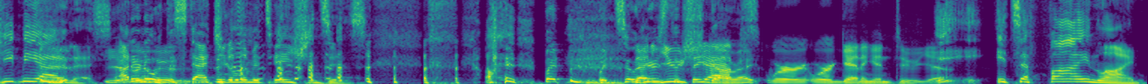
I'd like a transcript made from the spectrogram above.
Keep me out of this. I don't know what the statute of limitations is. But but so that here's you the thing, though, right? we're, we're getting into, yeah. I- It's a fine line.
